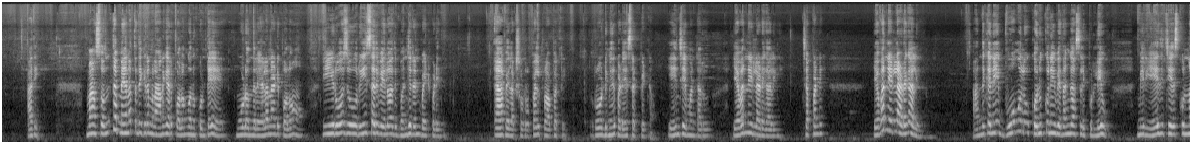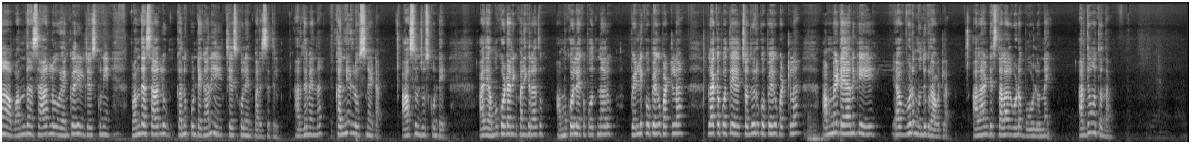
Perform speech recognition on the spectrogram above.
అది. మా సొంత మేనత్త దగ్గర మా నాన్నగారి పొలం కొనుక్కుంటే మూడు వందల ఏళ్ళనాటి పొలం ఈరోజు రీసర్వేలో అది బంజరని బయటపడింది. యాభై లక్షల రూపాయల ప్రాపర్టీ. రోడ్డు మీద పడేసట్టు పెట్టినాం ఏం చేయమంటారు? ఎవరిని ఇళ్ళు అడగాలి? చెప్పండి. ఎవరిని ఇళ్ళు అడగాలి? అందుకనే భూములు కొనుక్కునే విధంగా అసలు ఇప్పుడు లేవు. మీరు ఏది చేసుకున్నా వంద సార్లు ఎంక్వైరీలు చేసుకుని వంద సార్లు కనుక్కుంటే కానీ చేసుకోలేని పరిస్థితులు. అర్థమైందా? కన్నీళ్ళు వస్తున్నాయట. ఆస్తులు చూసుకుంటే అది అమ్ముకోవడానికి పనికిరాదు. అమ్ముకోలేకపోతున్నారు. పెళ్ళికి ఉపయోగపట్ల లేకపోతే చదువులకు ఉపయోగపట్ల అమ్మే టయానికి ఎవ్వడు ముందుకు రావట్లా. అలాంటి స్థలాలు కూడా బోల్డ్ ఉన్నాయి. అర్థమవుతుందా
